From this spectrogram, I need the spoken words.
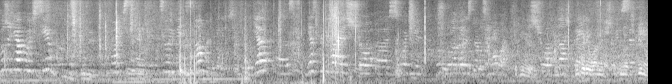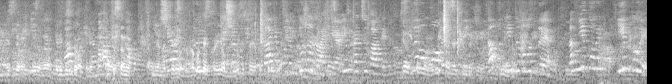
Дуже дякую всім, всі цілий день з нами. Я, е, я сподіваюся, що е, сьогодні дуже була корисна розмова, і що наш Игорь Иванович нес спину на избиратель, э, перед избирателями. Это самое. Не, на серьезно. Работает приемная. Люди стоят и питання будемо дуже раді співпрацювати. Особливо молодь сидить. Нам потрібні волонтери. Нам ніколи, інколи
